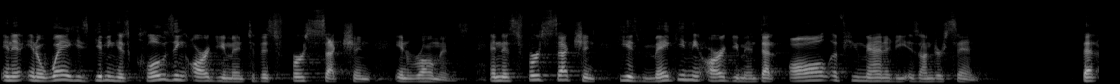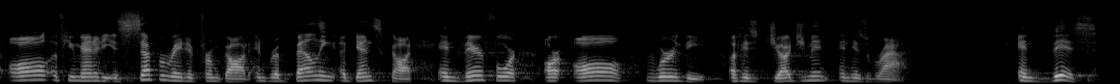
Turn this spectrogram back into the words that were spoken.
in a, in a way, he's giving his closing argument to this first section in Romans. In this first section, he is making the argument that all of humanity is under sin, that all of humanity is separated from God and rebelling against God, and therefore are all worthy of his judgment and his wrath. And this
